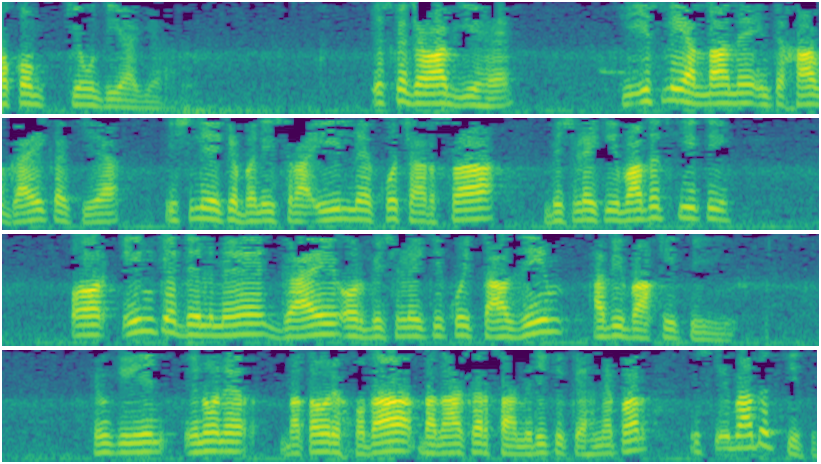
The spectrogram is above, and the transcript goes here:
حکم کیوں دیا گیا؟ اس کا جواب یہ ہے کہ اس لیے اللہ نے انتخاب گائے کا کیا، اس لیے کہ بنی اسرائیل نے کچھ عرصہ بچڑے کی عبادت کی تھی۔ اور ان کے دل میں گائے اور بچڑے کی کوئی تعظیم ابھی باقی تھی۔ کیونکہ انہوں نے بطور خدا بنا کر سامری کے کہنے پر اس کی عبادت کی تھی۔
